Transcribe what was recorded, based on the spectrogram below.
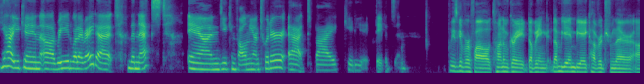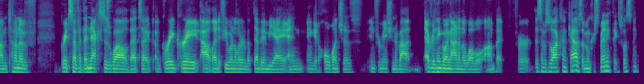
Yeah, you can uh, read what I write at the Next, and you can follow me on Twitter at by Katie Davidson. Please give her a follow. Ton of great WNBA coverage from there. Um, ton of great stuff at the Next as well. That's a, a great, great outlet if you want to learn about WNBA and and get a whole bunch of information about everything going on in the Wubble. Um, but for this episode of Locked on Cavs, I'm Chris Manning. Thanks for listening.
